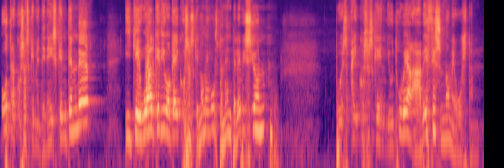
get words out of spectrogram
Otra cosa es que me tenéis que entender y que igual que digo que hay cosas que no me gustan en televisión, pues hay cosas que en YouTube a veces no me gustan.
